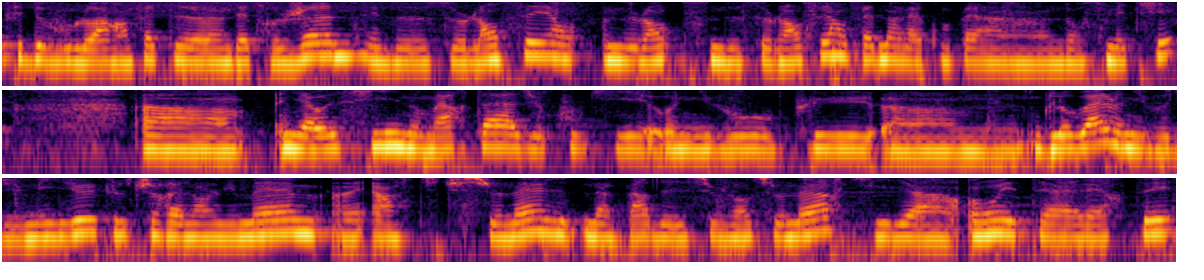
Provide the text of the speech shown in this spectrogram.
fait de vouloir en fait euh, d'être jeune et de se lancer de, de, se lancer en fait dans la dans ce métier. Euh, il y a aussi une omerta du coup qui est au niveau plus euh, global au niveau du milieu culturel en lui-même institutionnel la part des subventionneurs qui ont été alertés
